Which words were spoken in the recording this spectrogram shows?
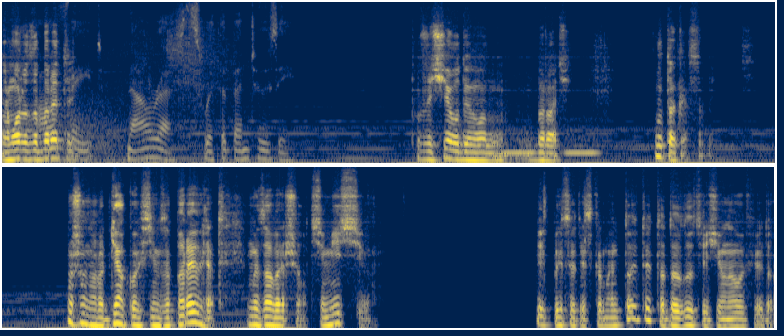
Я може Our заберете. fate now rests with the Bentusi. Тут ще один вон брач. Ну таке собі. Ну що, народ, дякую всім за перегляд. Ми завершили цю місію. Підписуйтесь, коментуйте та до зустрічі в нових відео.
